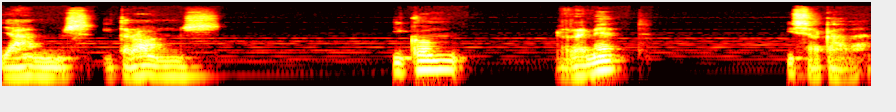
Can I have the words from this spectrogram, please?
llamps i trons, i com remet i s'acaba.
